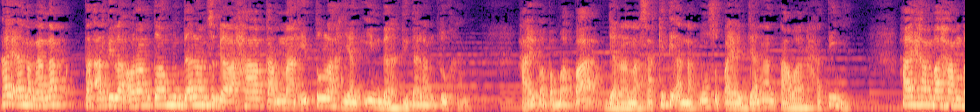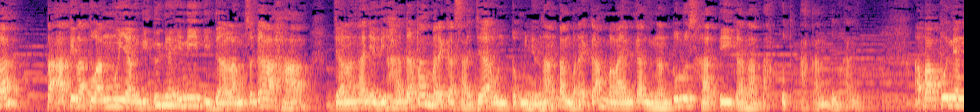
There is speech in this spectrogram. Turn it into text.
Hai anak-anak, Taatilah orang tuamu dalam segala hal karena itulah yang indah di dalam Tuhan. Hai bapak-bapak, janganlah sakiti anakmu supaya jangan tawar hatinya. Hai hamba-hamba, taatilah Tuhanmu yang di dunia ini di dalam segala hal, jangan hanya di hadapan mereka saja untuk menyenangkan mereka, melainkan dengan tulus hati karena takut akan Tuhan. Apa pun yang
